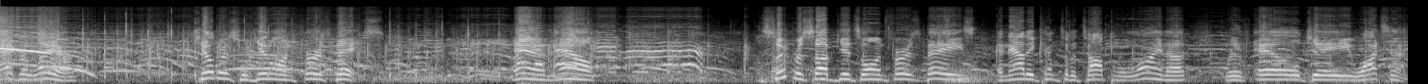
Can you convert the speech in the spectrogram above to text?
Aguilera. Childress will get on first base. And now a super sub gets on first base, and now they come to the top of the lineup with L.J. Watson.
